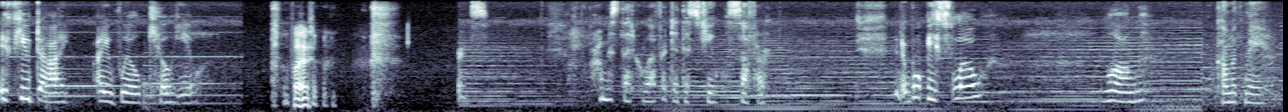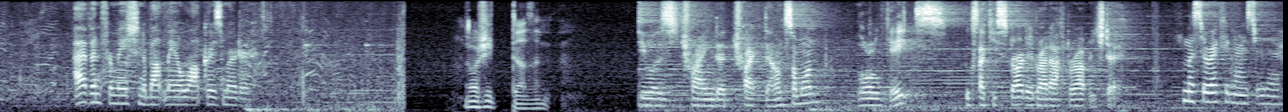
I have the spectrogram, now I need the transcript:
if you die, I will kill you. What? Promise that whoever did this to you will suffer. And it won't be slow, long. Come with me. I have information about Mayor Walker's murder. No, she doesn't. He was trying to track down someone. Laurel Gates. Looks like he started right after Outreach Day. He must have recognized her there.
